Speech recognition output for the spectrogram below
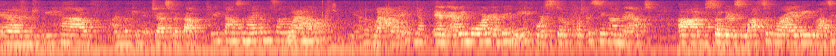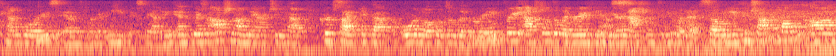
And we have, I'm looking at Jess, about three thousand items on it now. Yeah. Wow. Okay, and adding more every week, we're still focusing on that. Um, so there's lots of variety, lots of categories, and we're gonna keep expanding. And there's an option on there to have curbside pickup or local delivery. Free Ashland delivery if you're in Ashland. So you can shop at home, um,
